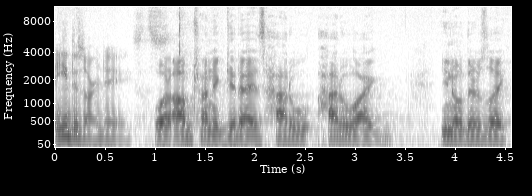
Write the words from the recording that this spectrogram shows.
Eid is our day. What I'm trying to get at is how do how do I, you know, there's like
